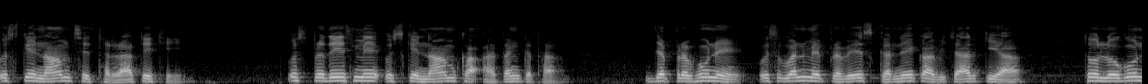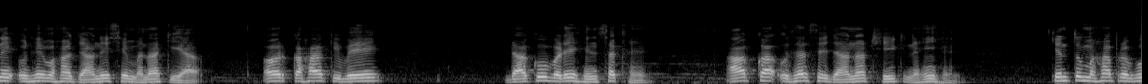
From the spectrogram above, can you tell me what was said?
उसके नाम से थर्राते थे। उस प्रदेश में उसके नाम का आतंक था। जब प्रभु ने उस वन में प्रवेश करने का विचार किया तो लोगों ने उन्हें वहाँ जाने से मना किया और कहा कि वे डाकू बड़े हिंसक हैं। आपका उधर से जाना ठीक नहीं है। किंतु महाप्रभु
